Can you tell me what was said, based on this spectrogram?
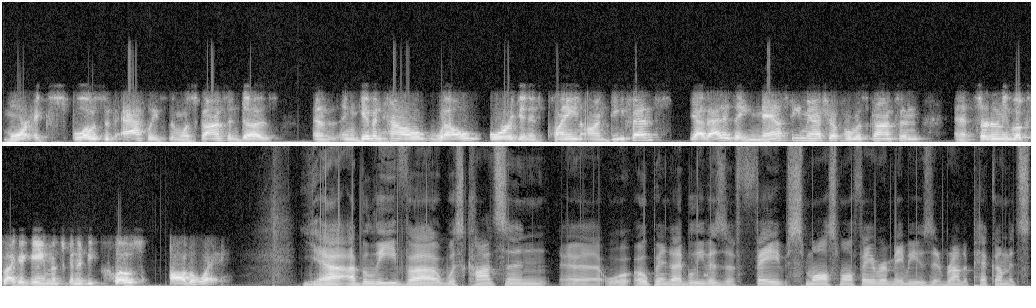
more explosive athletes than Wisconsin does. And, and given how well Oregon is playing on defense, yeah, that is a nasty matchup for Wisconsin, and it certainly looks like a game that's going to be close all the way. Yeah, I believe uh, Wisconsin uh, opened. I believe as a fav- small, small favorite. Maybe it was around to pick them. It's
